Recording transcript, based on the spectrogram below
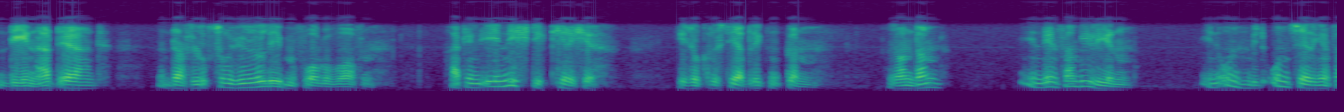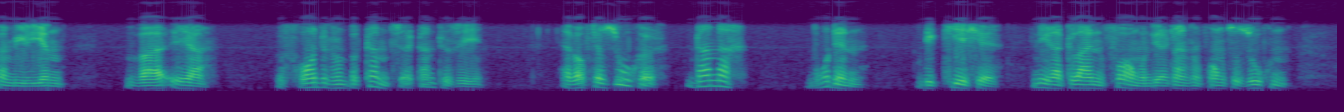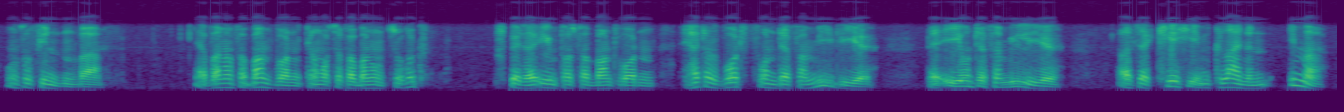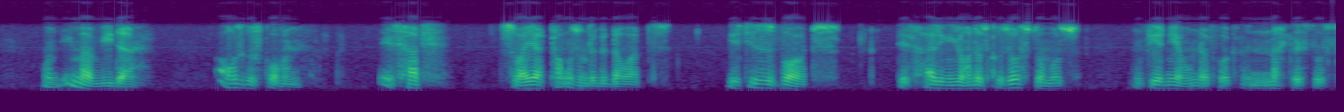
Den hat er das luxuriöse Leben vorgeworfen, hat in ihn nicht die Kirche Jesu Christi erblicken können, sondern in den Familien, in, mit unzähligen Familien war er befreundet und bekannt, er kannte sie. Er war auf der Suche danach, wo denn die Kirche in ihrer kleinen Form und ihrer kleinsten Form zu suchen und zu finden war. Er war dann verbannt worden, kam aus der Verbannung zurück, später ebenfalls verbannt worden. Er hat das Wort von der Familie, der Ehe und der Familie, als der Kirche im Kleinen immer und immer wieder ausgesprochen. Es hat zwei Jahrtausende gedauert, bis dieses Wort des heiligen Johannes Chrysostomus im vierten Jahrhundert nach Christus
